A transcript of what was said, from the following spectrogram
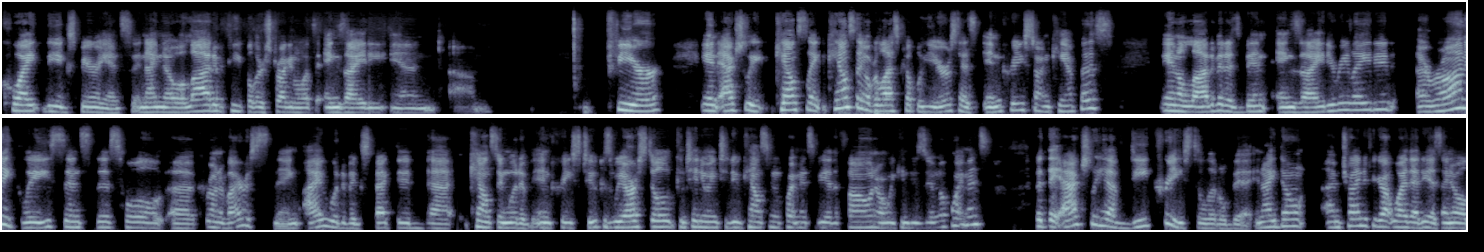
quite the experience. And I know a lot of people are struggling with anxiety and um, fear. And actually, counseling counseling over the last couple of years has increased on campus, and a lot of it has been anxiety related ironically, since this whole uh, coronavirus thing, I would have expected that counseling would have increased too, because we are still continuing to do counseling appointments via the phone or we can do Zoom appointments. But they actually have decreased a little bit. And I don't, I'm trying to figure out why that is. I know a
